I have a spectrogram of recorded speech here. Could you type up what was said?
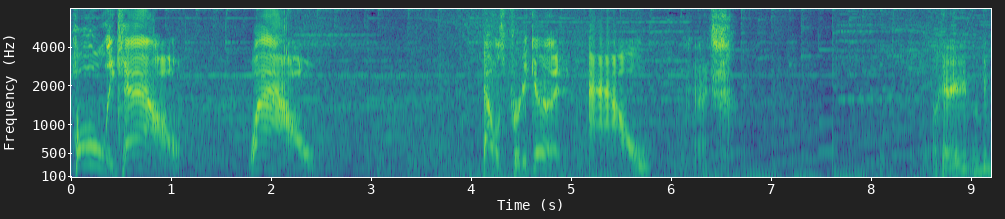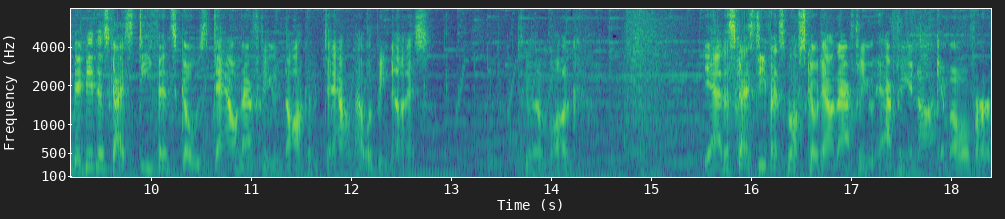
Holy cow! Wow! That was pretty good. Ow. Okay. Okay, maybe maybe this guy's defense goes down after you knock him down. That would be nice. Give it a mug. Yeah, this guy's defense must go down after you after you knock him over.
